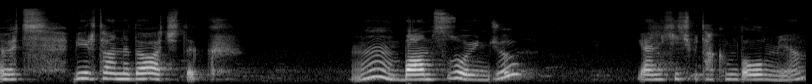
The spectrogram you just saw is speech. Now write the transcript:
Evet. Bir tane daha açtık. Hmm, bağımsız oyuncu. Yani hiçbir takımda olmayan.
